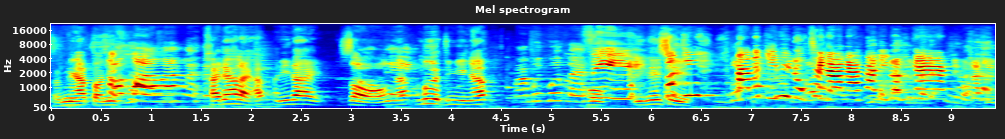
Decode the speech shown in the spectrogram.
แบบนี้ครับตอนชนี้อบมากมากเลย ใครได้เท่าไหร่ครับ อันนี้ได้สองครับมืดจริงๆครับมามืดๆเลยหกอิงได้สี่ๆ ตาเมื่อกี้พี่นุกชนะนะ ตานี้โดนแกล้ง นี่ผมได้ครึ่ง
